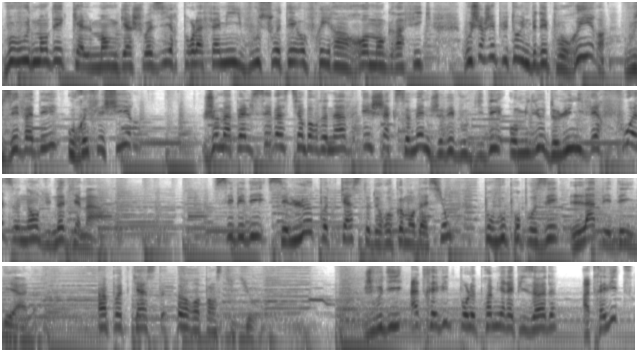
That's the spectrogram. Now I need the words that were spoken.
Vous vous demandez quel manga choisir pour la famille, vous souhaitez offrir un roman graphique, vous cherchez plutôt une BD pour rire, vous évader ou réfléchir? Je m'appelle Sébastien Bordenave et chaque semaine je vais vous guider au milieu de l'univers foisonnant du 9e art. CBD, c'est le podcast de recommandation pour vous proposer la BD idéale. Un podcast Europe 1 Studio. Je vous dis à très vite pour le premier épisode. À très vite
